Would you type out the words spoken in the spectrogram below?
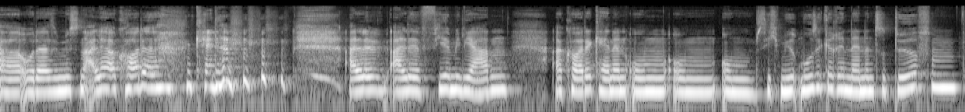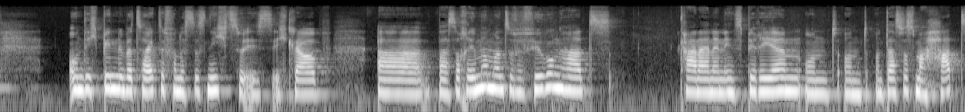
äh, oder sie müssen alle Akkorde kennen, alle, alle vier Milliarden Akkorde kennen, um, um, um sich Musikerin nennen zu dürfen. Und ich bin überzeugt davon, dass das nicht so ist. Ich glaube, äh, was auch immer man zur Verfügung hat, kann einen inspirieren und, und, und das, was man hat,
